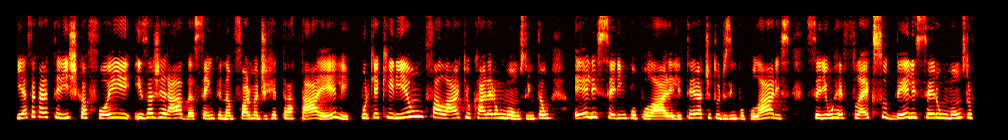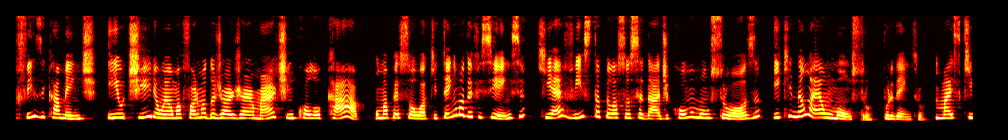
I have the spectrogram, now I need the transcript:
E essa característica foi exagerada sempre na forma de retratar ele, porque queriam falar que o cara era um monstro. Então, ele ser impopular, ele ter atitudes impopulares, seria um reflexo dele ser um monstro fisicamente. E o Tyrion é uma forma do George R. R. Martin colocar uma pessoa que tem uma deficiência, que é vista pela sociedade como monstruosa e que não é um monstro por dentro, mas que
